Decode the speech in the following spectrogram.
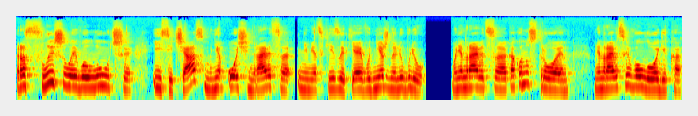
расслышала его лучше и сейчас мне очень нравится немецкий язык, я его нежно люблю. Мне нравится, как он устроен, мне нравится его логика,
